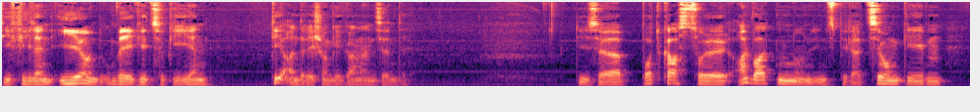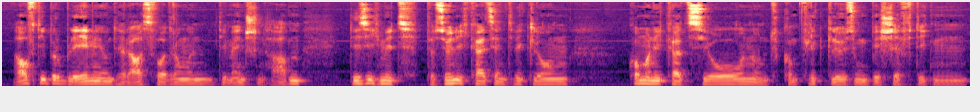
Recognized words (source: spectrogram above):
die vielen Irr- und Umwege zu gehen, die andere schon gegangen sind. Dieser Podcast soll Antworten und Inspiration geben auf die Probleme und Herausforderungen, die Menschen haben, die sich mit Persönlichkeitsentwicklung, Kommunikation und Konfliktlösung beschäftigen,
